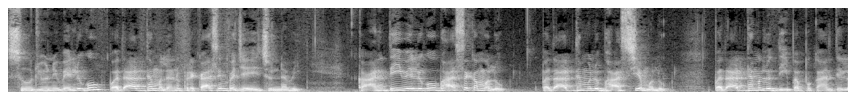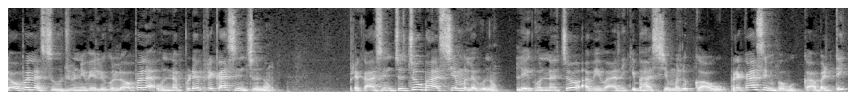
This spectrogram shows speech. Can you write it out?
సూర్యుని వెలుగు పదార్థములను ప్రకాశింపజేయుచున్నవి. కాంతి వెలుగు భాసకములు పదార్థములు భాష్యములు. పదార్థములు దీపపు కాంతి లోపల సూర్యుని వెలుగు లోపల ఉన్నప్పుడే ప్రకాశించును. ప్రకాశించుచు భాష్యములగును. లేకున్నచో అవి వానికి భాష్యములు కావు ప్రకాశింపవు. కాబట్టి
